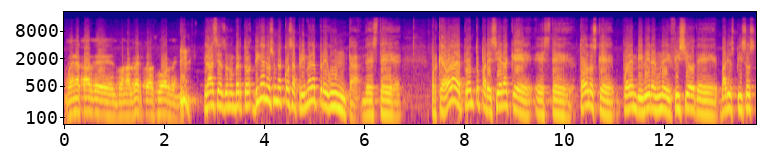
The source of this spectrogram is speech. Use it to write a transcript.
Buenas tardes, don Alberto, a su orden. Gracias, don Humberto. Díganos una cosa, primera pregunta de este, porque ahora de pronto pareciera que este, todos los que pueden vivir en un edificio de varios pisos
